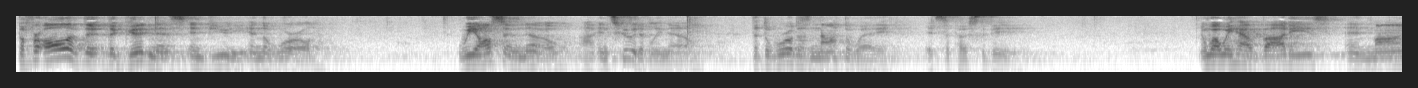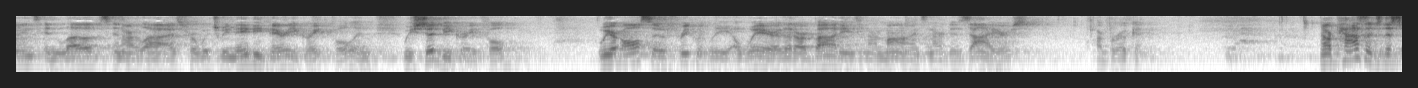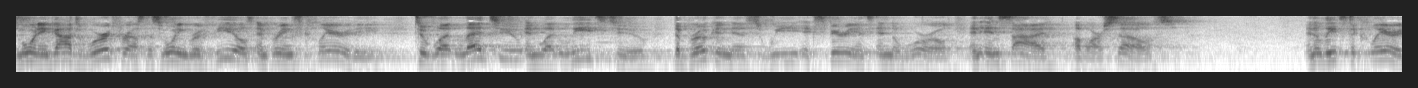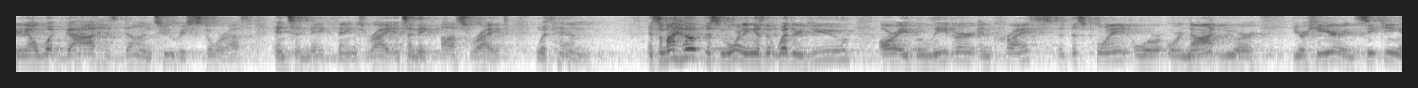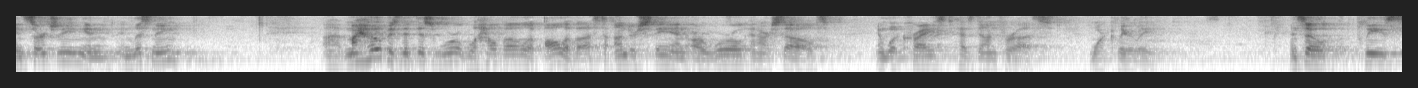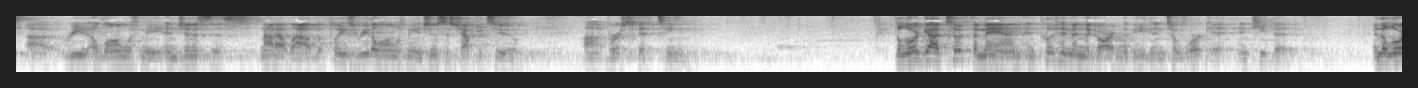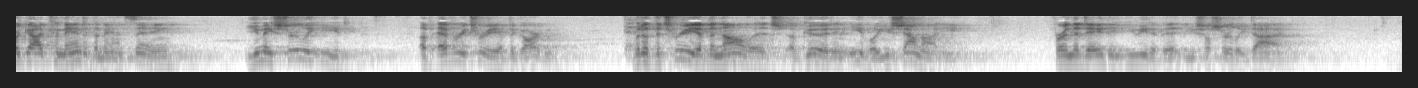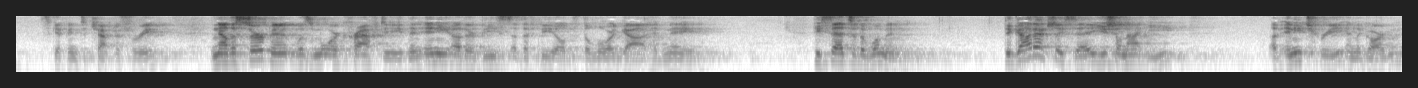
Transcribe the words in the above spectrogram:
but for all of the, the goodness and beauty in the world, we also know, uh, intuitively know, that the world is not the way it's supposed to be. And while we have bodies and minds and loves in our lives for which we may be very grateful, and we should be grateful, we are also frequently aware that our bodies and our minds and our desires are broken. In our passage this morning, God's word for us this morning reveals and brings clarity to what led to and what leads to the brokenness we experience in the world and inside of ourselves. And it leads to clarity on what God has done to restore us and to make things right and to make us right with Him. And so, my hope this morning is that whether you are a believer in Christ at this point or, or not, you are you're here and seeking and searching and, and listening. Uh, my hope is that this world will help all of, all of us to understand our world and ourselves and what Christ has done for us more clearly. And so, please uh, read along with me in Genesis, not out loud, but please read along with me in Genesis chapter 2, uh, verse 15. The Lord God took the man and put him in the Garden of Eden to work it and keep it. And the Lord God commanded the man, saying, You may surely eat of every tree of the garden, but of the tree of the knowledge of good and evil you shall not eat. For in the day that you eat of it, you shall surely die. Skipping to chapter 3. Now the serpent was more crafty than any other beast of the field that the Lord God had made. He said to the woman, Did God actually say, You shall not eat of any tree in the garden?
